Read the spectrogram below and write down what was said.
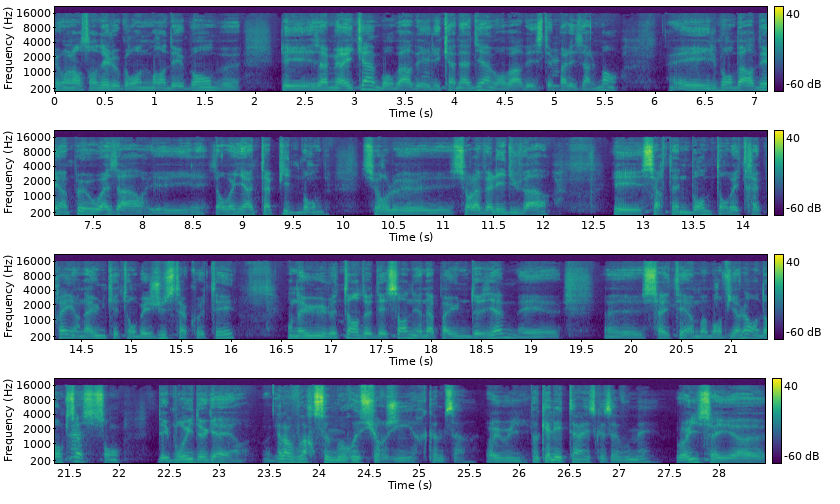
et on entendait le grondement des bombes. Les Américains bombardaient, les Canadiens bombardaient, c'était pas les Allemands et ils bombardaient un peu au hasard. Ils envoyaient un tapis de bombes sur, le, sur la vallée du Var. Et certaines bombes tombaient très près. Il y en a une qui est tombée juste à côté. On a eu le temps de descendre. Il n'y en a pas eu une deuxième, mais euh, ça a été un moment violent. Donc ça, ce sont des bruits de guerre. Alors voir ce mot ressurgir comme ça. Oui, oui. Dans quel état est-ce que ça vous met? Oui, c'est euh,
